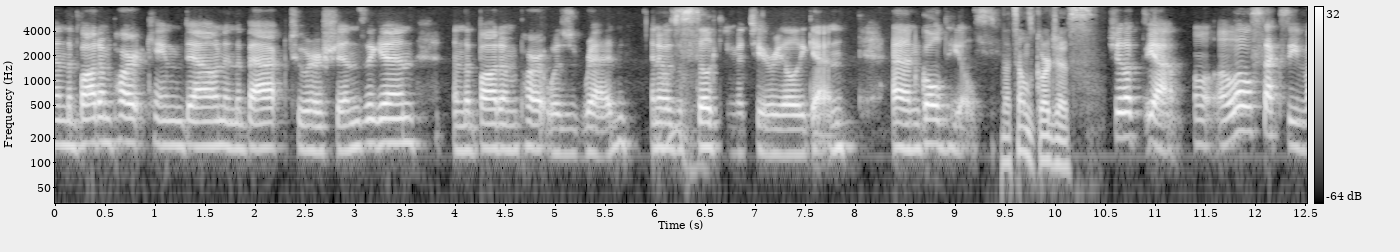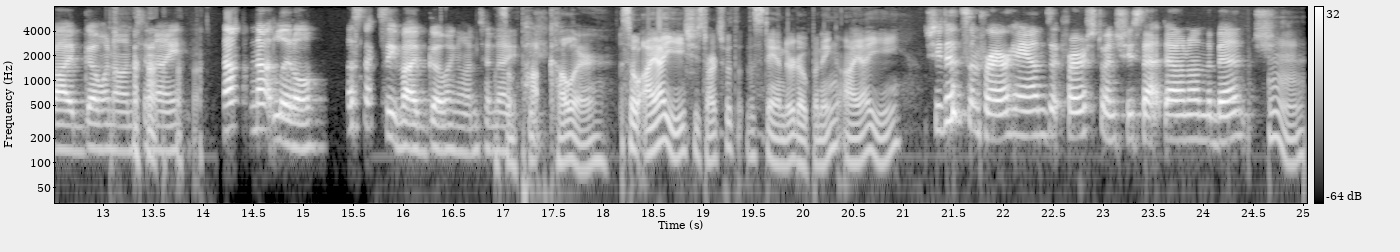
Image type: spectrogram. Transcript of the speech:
and the bottom part came down in the back to her shins again, and the bottom part was red, and it was a mm. silky material again, and gold heels. That sounds gorgeous. She looked, yeah, a, a little sexy vibe going on tonight. not not little, a sexy vibe going on tonight. Some pop color. So IIE, she starts with the standard opening, IIE. She did some prayer hands at first when she sat down on the bench. Hmm.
